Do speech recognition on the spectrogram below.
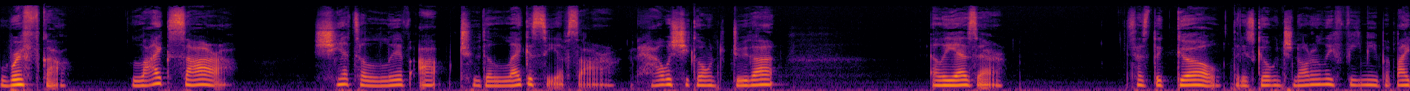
Rivka, like Sarah, she had to live up to the legacy of Sarah. And how was she going to do that? Eliezer, says the girl that is going to not only feed me, but my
